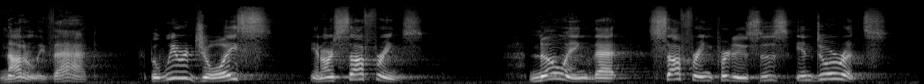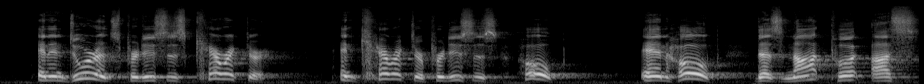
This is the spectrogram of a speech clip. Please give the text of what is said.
Not only that, but we rejoice in our sufferings, knowing that suffering produces endurance, and endurance produces character and character produces hope. And hope does not put us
